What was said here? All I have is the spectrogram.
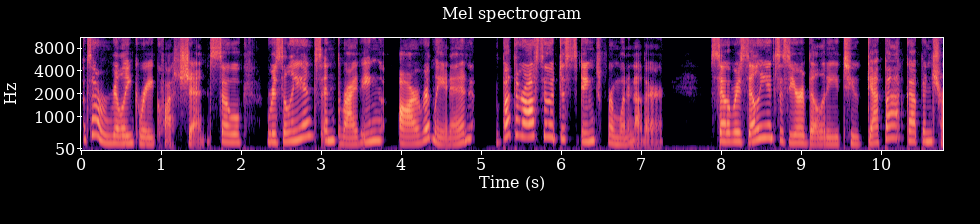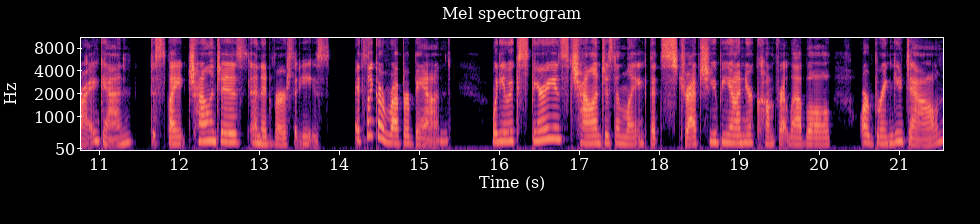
That's a really great question. So, resilience and thriving are related, but they're also distinct from one another. So, resilience is your ability to get back up and try again despite challenges and adversities. It's like a rubber band. When you experience challenges in life that stretch you beyond your comfort level or bring you down,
